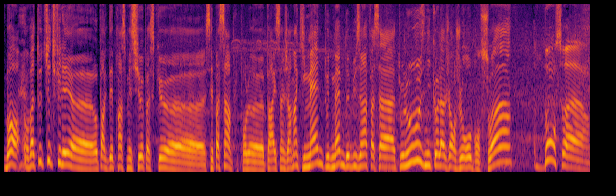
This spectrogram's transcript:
Bon, on va tout de suite filer euh, au Parc des Princes, messieurs, parce que euh, c'est pas simple pour le Paris Saint-Germain qui mène tout de même de un face à Toulouse. Nicolas Georgerot, bonsoir. Bonsoir.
